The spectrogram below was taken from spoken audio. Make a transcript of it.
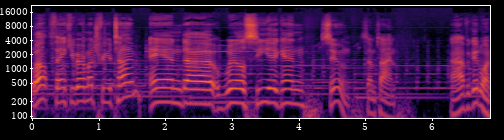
Well, thank you very much for your time, and uh, we'll see you again soon, sometime. Have a good one.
